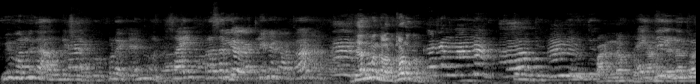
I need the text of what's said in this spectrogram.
मी म्हणलं ते आवडीच नाही पण पुढे काय नाही म्हणलं साई प्रसाद घे. जन्म काढू काढू का? पान नको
